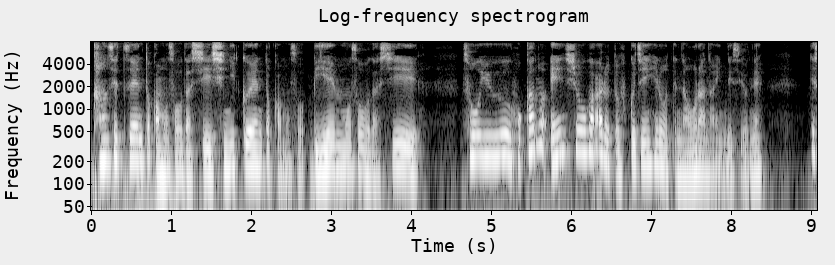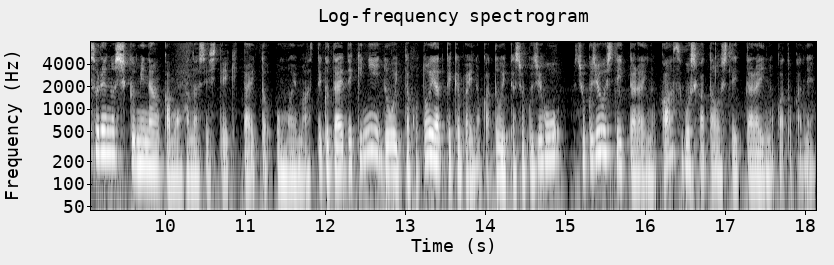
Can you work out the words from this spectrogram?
関節炎とかもそうだし歯肉炎とかもそう鼻炎もそうだしそういう他の炎症があると副腎疲労って治らないんですよね。でそれの仕組みなんかもお話ししていきたいと思います。で具体的にどういったことをやっていけばいいのかどういった食事法食事をしていったらいいのか過ごし方をしていったらいいのかとかね。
